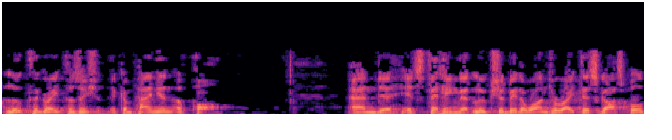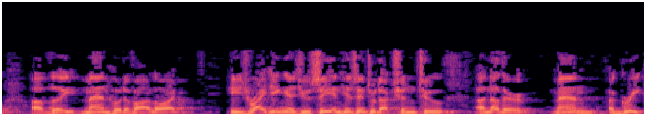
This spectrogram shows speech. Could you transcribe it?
Luke the great physician, the companion of Paul. And uh, it's fitting that Luke should be the one to write this gospel of the manhood of our Lord. He's writing, as you see in his introduction, to another man, a Greek,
